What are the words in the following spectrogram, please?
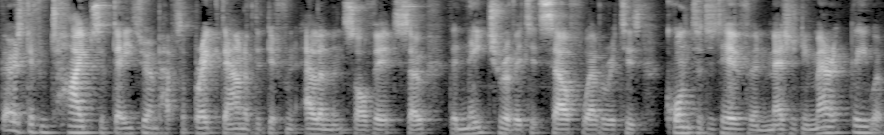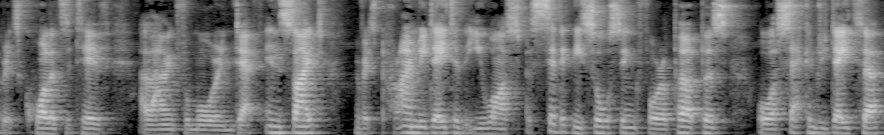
various different types of data and perhaps a breakdown of the different elements of it. So the nature of it itself, whether it is quantitative and measured numerically, whether it's qualitative, allowing for more in-depth insight, whether it's primary data that you are specifically sourcing for a purpose, or secondary data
